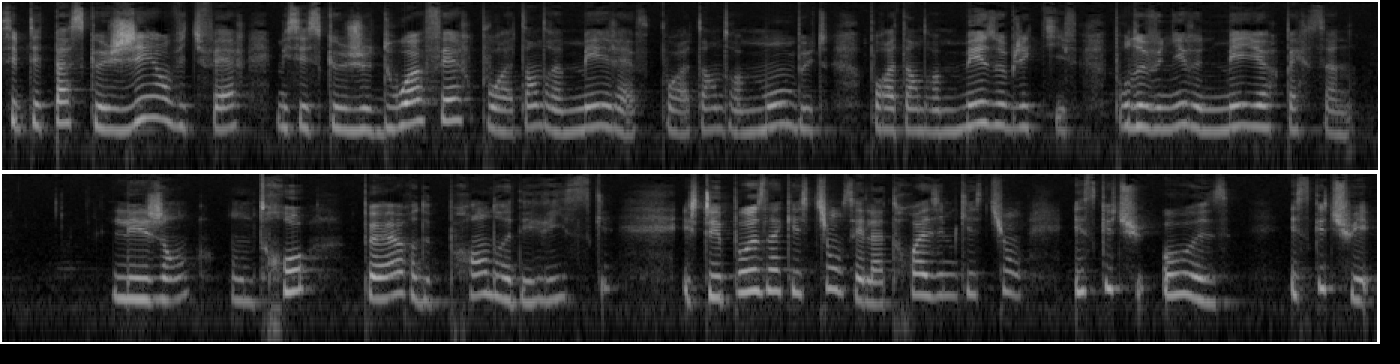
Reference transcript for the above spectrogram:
C'est peut-être pas ce que j'ai envie de faire, mais c'est ce que je dois faire pour atteindre mes rêves, pour atteindre mon but, pour atteindre mes objectifs, pour devenir une meilleure personne. Les gens ont trop peur de prendre des risques. Et je te pose la question, c'est la troisième question. Est-ce que tu oses Est-ce que tu es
